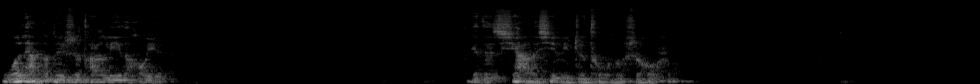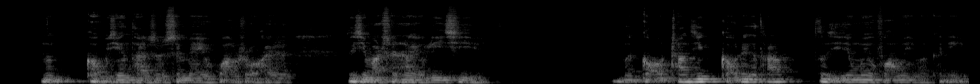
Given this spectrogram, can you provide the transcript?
我两个对视，他离得好远，给他吓得心里直突突。事后说，那搞不清他是身边有帮手，还是最起码身上有力气。那搞长期搞这个，他自己就没有防备嘛？肯定有。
